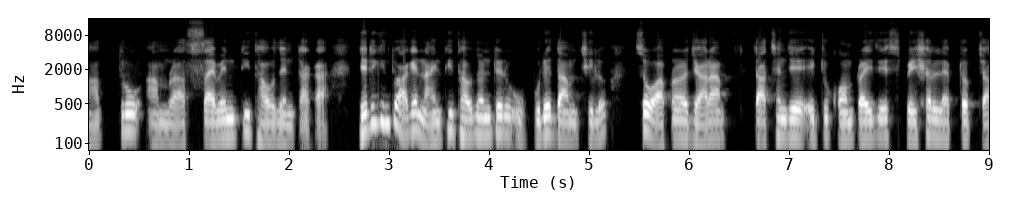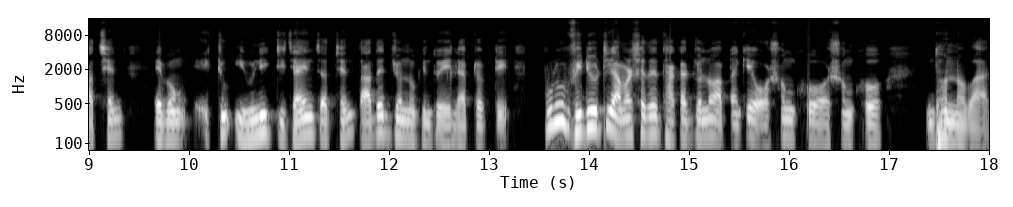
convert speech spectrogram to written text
মাত্র আমরা সেভেন্টি থাউজেন্ড টাকা, যেটি কিন্তু আগে নাইনটি থাউজেন্ডের উপরে দাম ছিল। সো আপনারা যারা চাচ্ছেন যে একটু কম প্রাইসে স্পেশাল ল্যাপটপ চাচ্ছেন এবং একটু ইউনিক ডিজাইন চাচ্ছেন, তাদের জন্য কিন্তু এই ল্যাপটপটি পুরো ভিডিওটি আমার সাথে থাকার জন্য আপনাকে অসংখ্য অসংখ্য ধন্যবাদ।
